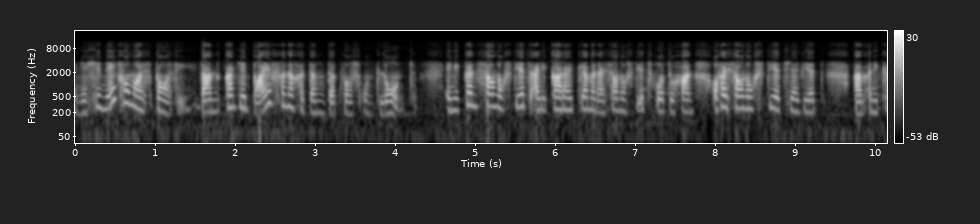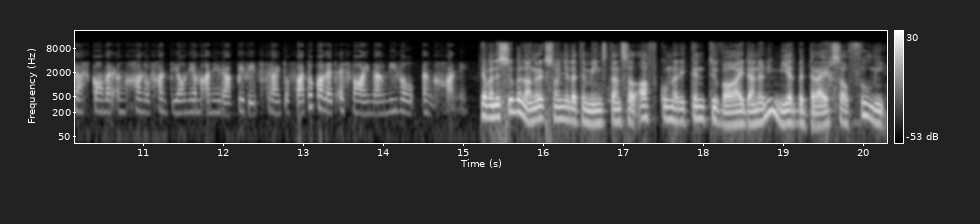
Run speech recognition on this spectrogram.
en jy gee net vir my spasie, dan kan jy baie vinnige ding dikwels ontlont en die kind sal nog steeds uit die kar uit klim en hy sal nog steeds skool toe gaan of hy sal nog steeds, jy weet, um, in die klaskamer ingaan of gaan deelneem aan die rugbywedstryd of wat ook al dit is waar hy nou nie wil ingaan nie. Ja, want dit is so belangrik Sonja dat 'n mens dan sal afkom na die kind toe waar hy dan nou nie meer bedreig sal voel nie.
